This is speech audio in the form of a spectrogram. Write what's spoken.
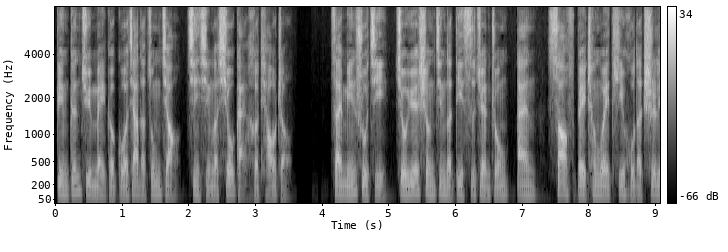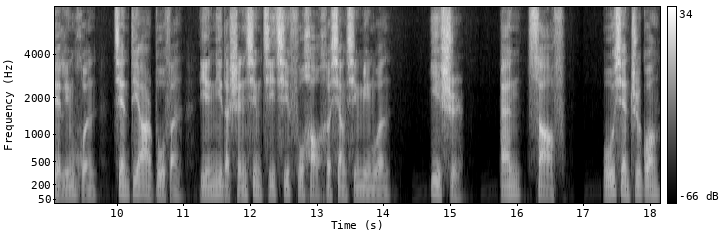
并根据每个国家的宗教进行了修改和调整。在民数记旧约圣经的第四卷中，An Sof 被称为鹈鹕的炽烈灵魂。见第二部分隐匿的神性及其符号和象形铭文。意是 An Sof 无限之光，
